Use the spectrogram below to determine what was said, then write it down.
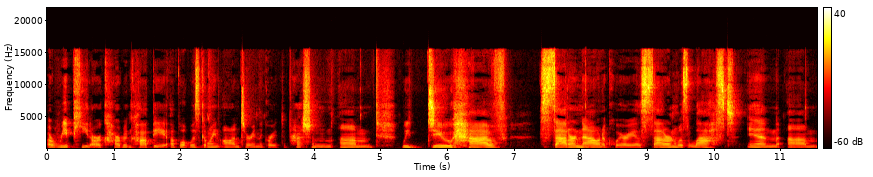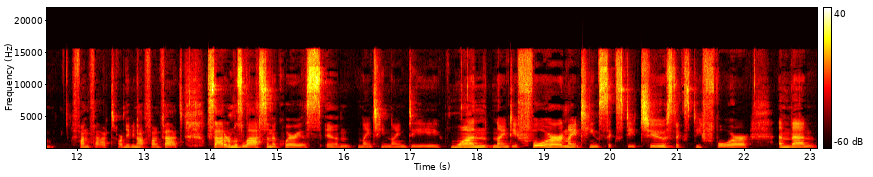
a repeat or a carbon copy of what was going on during the Great Depression. Um, we do have Saturn now in Aquarius. Saturn was last in, um, fun fact, or maybe not fun fact, Saturn was last in Aquarius in 1991, 94, 1962, 64, and then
